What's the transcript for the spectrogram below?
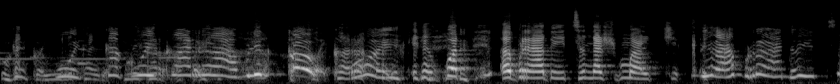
Какой, какой кораблик! Какой кораблик! Вот обрадуется наш мальчик. Да, обрадуется.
